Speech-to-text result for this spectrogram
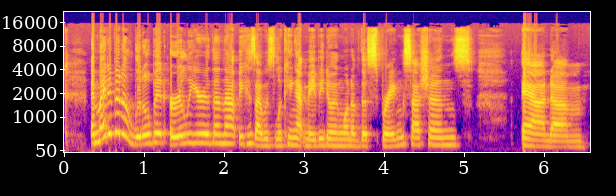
It might have been a little bit earlier than that because I was looking at maybe doing one of the spring sessions, and um,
